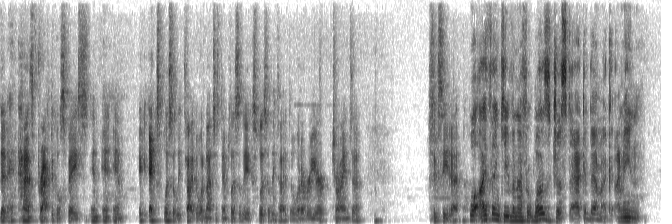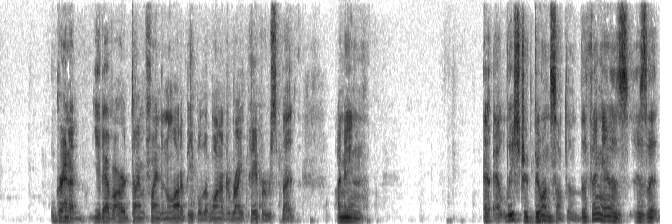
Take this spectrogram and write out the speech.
that has practical space and in, explicitly tied to what not just implicitly explicitly tied to whatever you're trying to succeed at Well, I think even if it was just academic, I mean, granted, you'd have a hard time finding a lot of people that wanted to write papers, but I mean, at, at least you're doing something. The thing is, is that,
